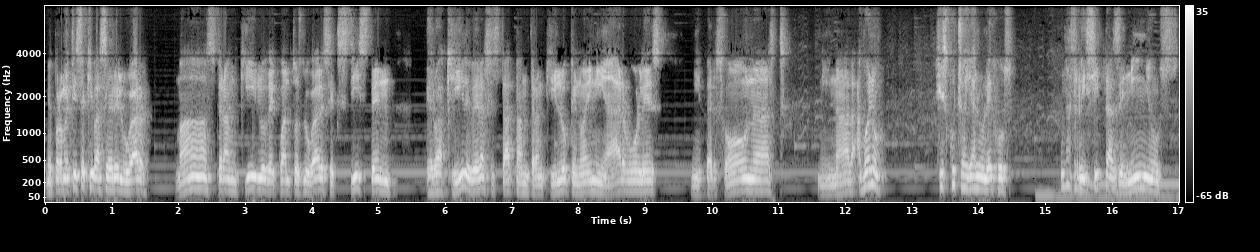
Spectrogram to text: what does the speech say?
Me prometiste que iba a ser el lugar más tranquilo de cuantos lugares existen, pero aquí de veras está tan tranquilo que no hay ni árboles, ni personas, ni nada. Ah, bueno, sí escucho allá a lo lejos unas risitas de niños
